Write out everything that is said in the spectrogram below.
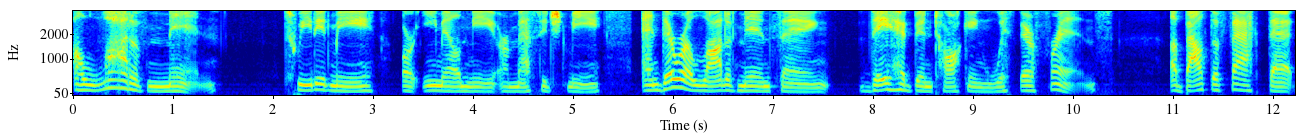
a lot of men tweeted me or emailed me or messaged me, and there were a lot of men saying they had been talking with their friends about the fact that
